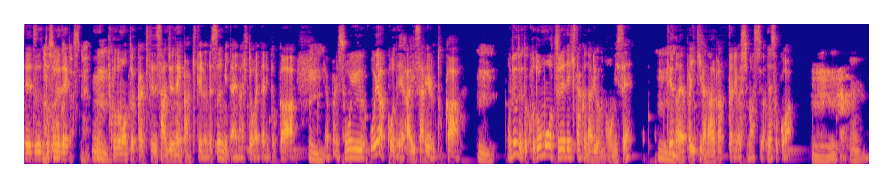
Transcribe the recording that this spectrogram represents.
で、ずっとそれで。うん、子供の時から来てて30年間来てるんです、みたいな人がいたりとか、うん。やっぱりそういう親子で愛されるとか、うん。もうちょっと言うと子供を連れて行きたくなるようなお店うん。っていうのはやっぱり息が長かったりはしますよね、そこは。うん。うん。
